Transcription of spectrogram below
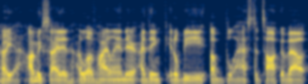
Oh yeah, I'm excited. I love Highlander. I think it'll be a blast to talk about,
